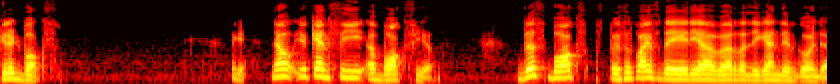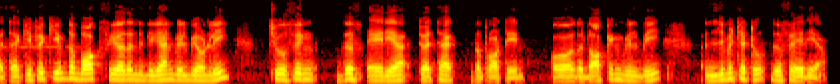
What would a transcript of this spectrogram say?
grid box. Okay, now you can see a box here. This box specifies the area where the ligand is going to attack. If you keep the box here, then the ligand will be only choosing this area to attack the protein or the docking will be limited to this area.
